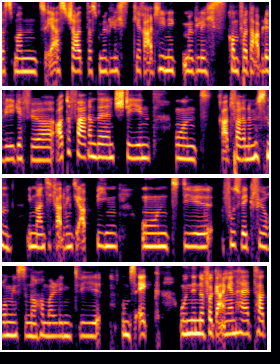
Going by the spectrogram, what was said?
dass man zuerst schaut, dass möglichst geradlinig, möglichst komfortable Wege für Autofahrende entstehen und Radfahrende müssen im 90-Grad-Winkel abbiegen und die Fußwegführung ist dann noch einmal irgendwie ums Eck. Und in der Vergangenheit hat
